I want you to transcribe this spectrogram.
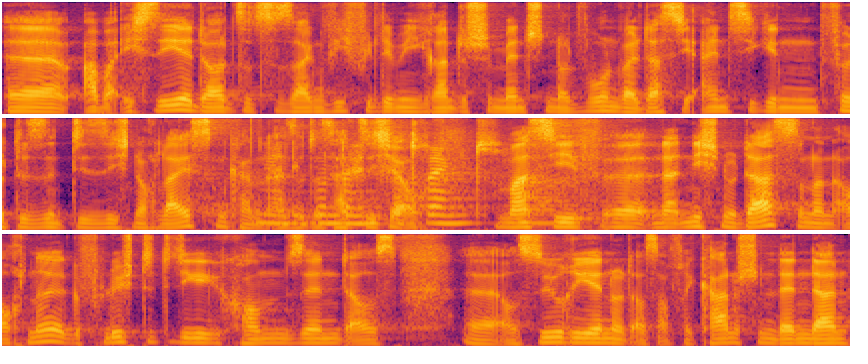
Äh, aber ich sehe dort sozusagen, wie viele migrantische Menschen dort wohnen, weil das die einzigen Viertel sind, die sich noch leisten kann. Ja, also das hat sich ja auch massiv, äh, na, nicht nur das, sondern auch ne, Geflüchtete, die gekommen sind aus, äh, aus Syrien und aus afrikanischen Ländern,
